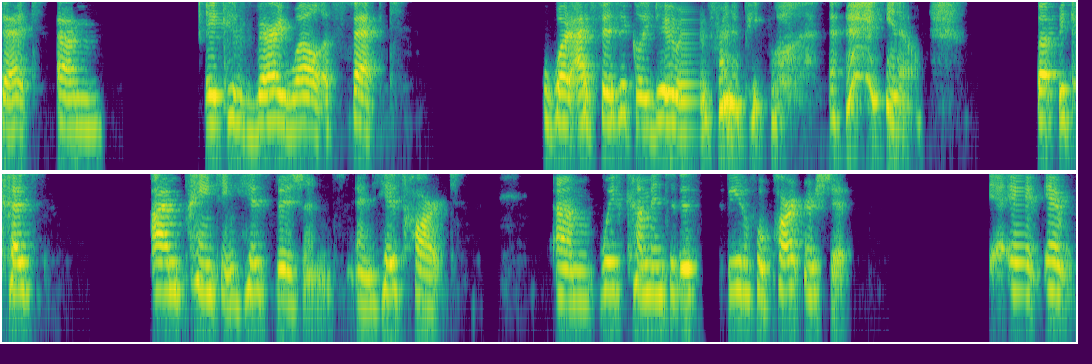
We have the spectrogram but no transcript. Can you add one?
that um, it could very well affect what I physically do in front of people, you know. But because I'm painting his visions and his heart. Um, we've come into this beautiful partnership at, at,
